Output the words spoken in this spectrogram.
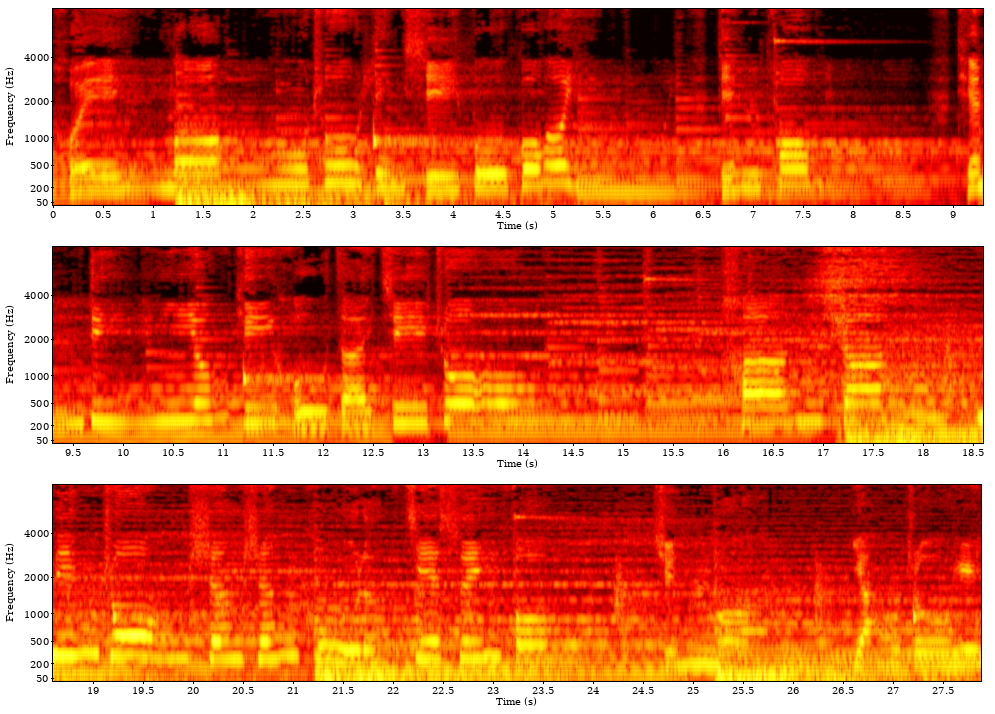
回眸无处灵犀不过一点通。天地有醍醐在其中。寒沙冥中，声声苦乐皆随风。君莫要逐云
